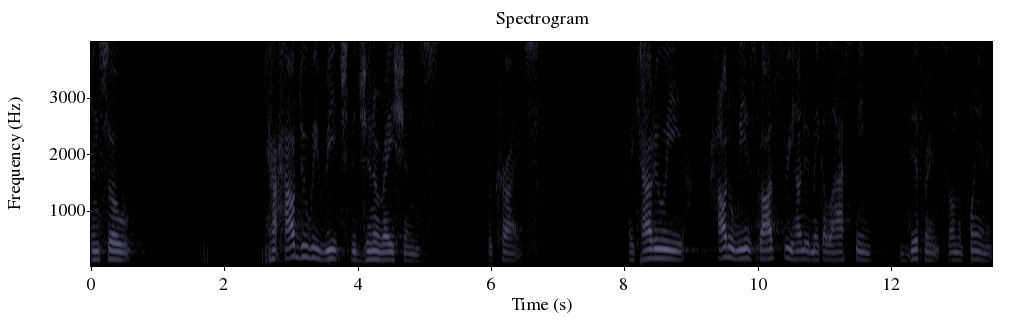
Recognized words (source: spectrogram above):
And so, how, how do we reach the generations for Christ? Like, how do we, how do we as God's 300 make a lasting difference on the planet?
